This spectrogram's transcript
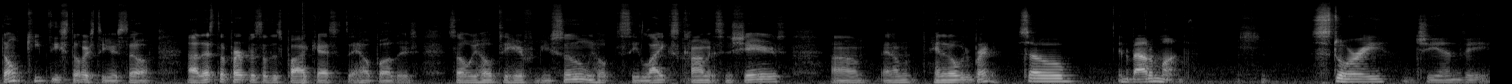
Don't keep these stories to yourself. Uh, that's the purpose of this podcast is to help others. So we hope to hear from you soon. We hope to see likes, comments, and shares. Um, and I'm handing over to Brandon. So, in about a month, Story GNV.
